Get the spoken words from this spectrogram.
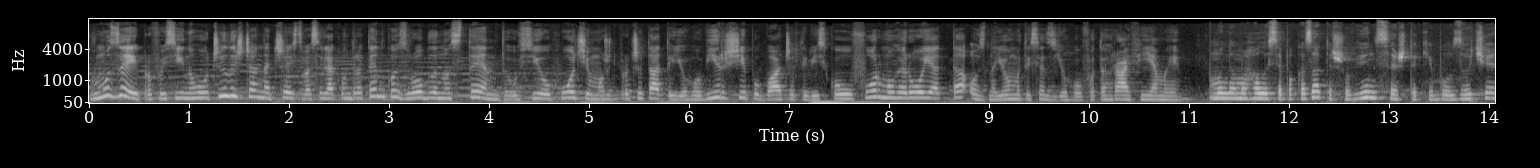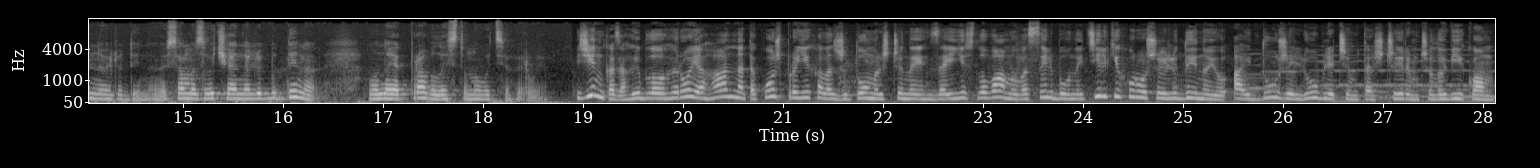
В музеї професійного училища на честь Василя Кондратенко зроблено стенд. Усі охочі можуть прочитати його вірші, побачити військову форму героя та ознайомитися з його фотографіями. Ми намагалися показати, що він все ж таки був звичайною людиною. І саме звичайна людина, вона, як правило, і становиться героєм. Жінка загиблого героя Ганна також приїхала з Житомирщини. За її словами, Василь був не тільки хорошою людиною, а й дуже люблячим та щирим чоловіком.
